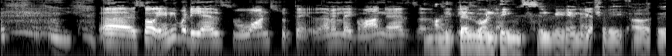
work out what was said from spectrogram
பிரச்சனை so anybody else who wants to think i mean like வாங்க I'll tell one thing, Sylvian, actually. அவரு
